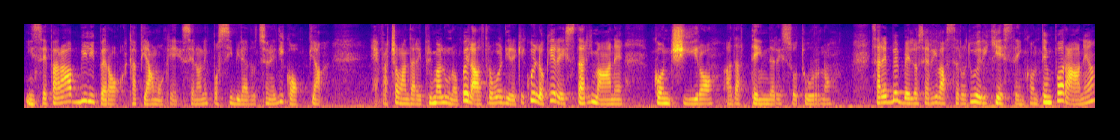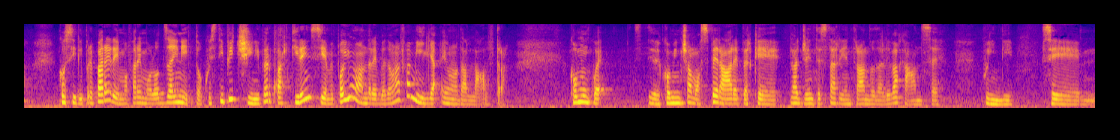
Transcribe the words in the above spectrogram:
inseparabili, però capiamo che se non è possibile adozione di coppia, eh, facciamo andare prima l'uno poi l'altro, vuol dire che quello che resta rimane con Ciro ad attendere il suo turno. Sarebbe bello se arrivassero due richieste in contemporanea, così li prepareremo, faremo lo zainetto a questi piccini per partire insieme, poi uno andrebbe da una famiglia e uno dall'altra. Comunque eh, cominciamo a sperare perché la gente sta rientrando dalle vacanze, quindi se mm,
